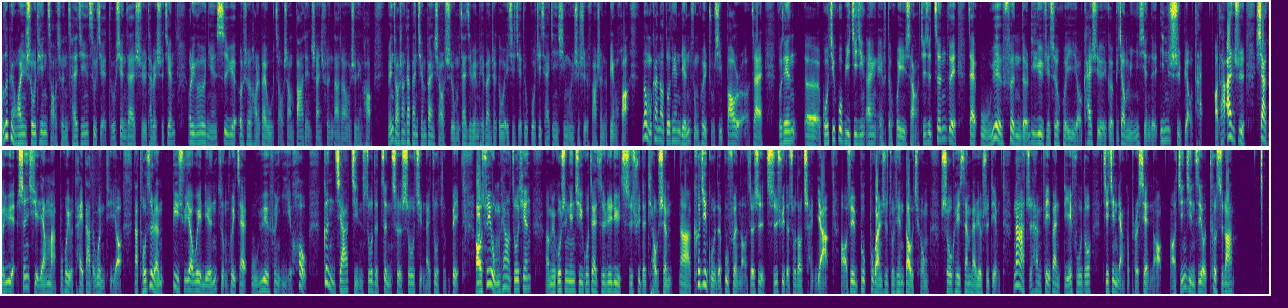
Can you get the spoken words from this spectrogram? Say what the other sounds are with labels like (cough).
投资朋友，欢迎收听早晨财经速解读。现在是台北时间二零二二年四月二十二号礼拜五早上八点三十分，大家好，我是田浩。每天早上开盘前半小时，我们在这边陪伴着各位一起解读国际财经新闻时事发生的变化。那我们看到，昨天联总会主席鲍尔在昨天呃国际货币基金 IMF 的会议上，其实针对在五月份的利率决策会议哦，开始有一个比较明显的鹰式表态。啊，他暗示下个月升息两码不会有太大的问题哦。那投资人必须要为联准会在五月份以后更加紧缩的政策收紧来做准备。好，所以我们看到昨天啊，美国十年期国债殖利率持续的跳升，那科技股的部分呢，则是持续的受到承压。好，所以不不管是昨天道琼收黑三百六十点，纳指和费半跌幅都接近两个 percent 哦。啊，仅仅只有特斯拉。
